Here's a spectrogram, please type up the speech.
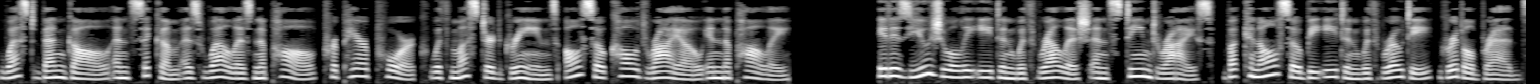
West Bengal and Sikkim as well as Nepal prepare pork with mustard greens also called ryo in Nepali. It is usually eaten with relish and steamed rice, but can also be eaten with roti griddle breads.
